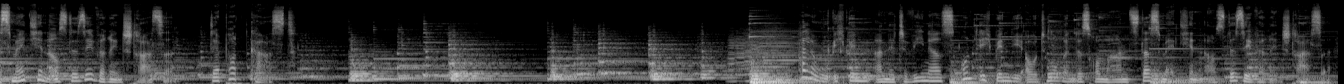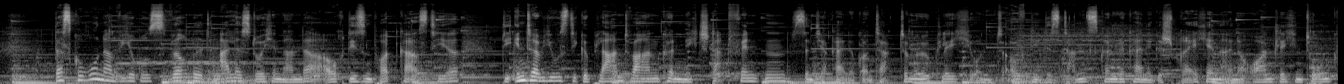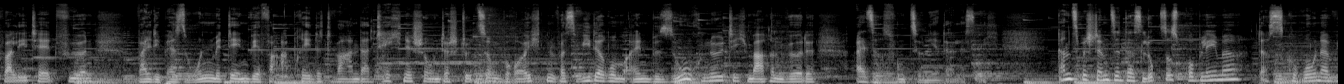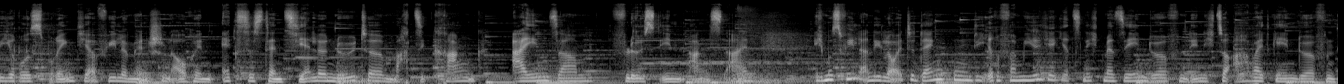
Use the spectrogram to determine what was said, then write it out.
Das Mädchen aus der Severinstraße, der Podcast. Hallo, ich bin Annette Wieners und ich bin die Autorin des Romans Das Mädchen aus der Severinstraße. Das Coronavirus wirbelt alles durcheinander, auch diesen Podcast hier. Die Interviews, die geplant waren, können nicht stattfinden, es sind ja keine Kontakte möglich und auf die Distanz können wir keine Gespräche in einer ordentlichen Tonqualität führen, weil die Personen, mit denen wir verabredet waren, da technische Unterstützung bräuchten, was wiederum einen Besuch nötig machen würde. Also es funktioniert alles nicht. Ganz bestimmt sind das Luxusprobleme. Das Coronavirus bringt ja viele Menschen auch in existenzielle Nöte, macht sie krank, einsam, flößt ihnen Angst ein. Ich muss viel an die Leute denken, die ihre Familie jetzt nicht mehr sehen dürfen, die nicht zur Arbeit gehen dürfen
